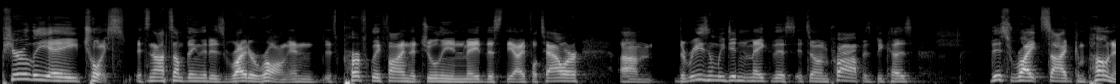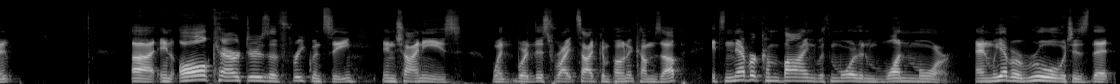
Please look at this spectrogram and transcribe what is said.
purely a choice. It's not something that is right or wrong. And it's perfectly fine that Julian made this the Eiffel Tower. Um, the reason we didn't make this its own prop is because this right side component, uh, in all characters of frequency in Chinese, when where this right side component comes up, it's never combined with more than one more. And we have a rule which is that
